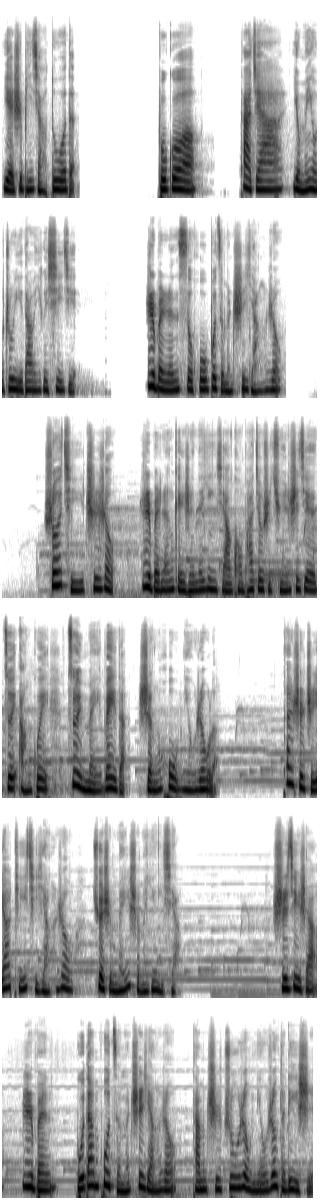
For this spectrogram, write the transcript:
也是比较多的。不过，大家有没有注意到一个细节？日本人似乎不怎么吃羊肉。说起吃肉，日本人给人的印象恐怕就是全世界最昂贵、最美味的神户牛肉了。但是，只要提起羊肉，却是没什么印象。实际上，日本不但不怎么吃羊肉，他们吃猪肉、牛肉的历史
